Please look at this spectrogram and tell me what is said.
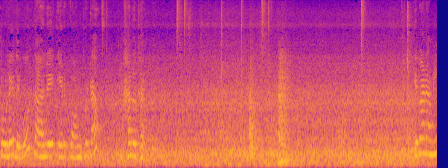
ডলে দেব, তাহলে এর গন্ধটা ভালো থাকবে। এবার আমি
